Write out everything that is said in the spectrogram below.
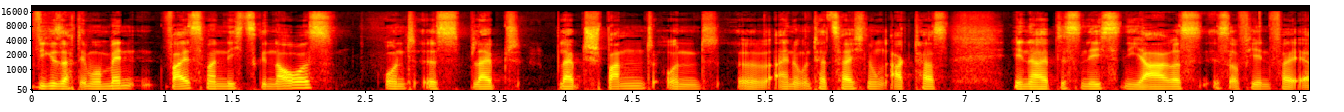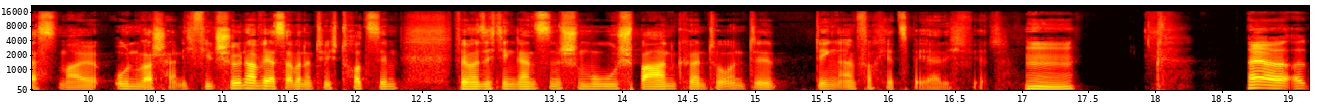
wie gesagt, im Moment weiß man nichts Genaues und es bleibt bleibt spannend und äh, eine Unterzeichnung Aktas innerhalb des nächsten Jahres ist auf jeden Fall erstmal unwahrscheinlich. Viel schöner wäre es aber natürlich trotzdem, wenn man sich den ganzen Schmuh sparen könnte und das Ding einfach jetzt beerdigt wird. Hm. Naja,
